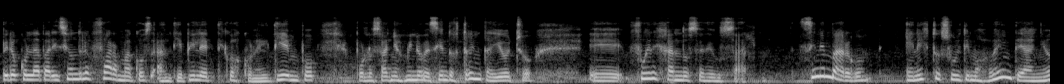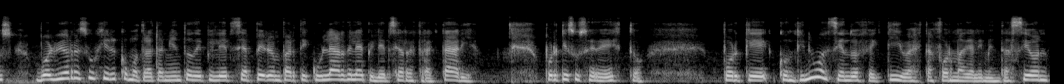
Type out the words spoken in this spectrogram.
pero con la aparición de los fármacos antiepilépticos con el tiempo, por los años 1938, eh, fue dejándose de usar. Sin embargo, en estos últimos 20 años volvió a resurgir como tratamiento de epilepsia, pero en particular de la epilepsia refractaria. ¿Por qué sucede esto? Porque continúa siendo efectiva esta forma de alimentación,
